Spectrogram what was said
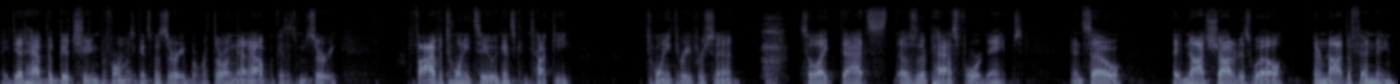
They did have the good shooting performance against Missouri, but we're throwing that out because it's Missouri. Five of 22 against Kentucky, 23%. So, like, that's those are their past four games. And so they've not shot it as well. They're not defending.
